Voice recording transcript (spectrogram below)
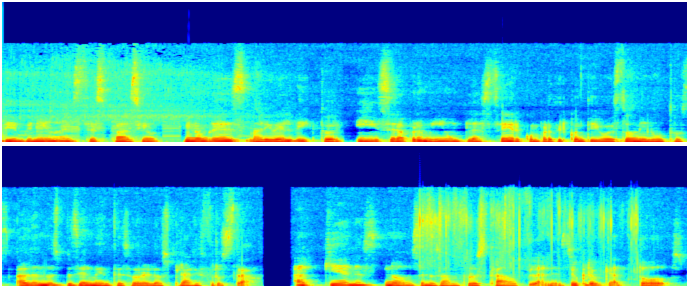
bienvenido a este espacio. Mi nombre es Maribel Víctor y será para mí un placer compartir contigo estos minutos hablando especialmente sobre los planes frustrados. ¿A quiénes no se nos han frustrado planes? Yo creo que a todos.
